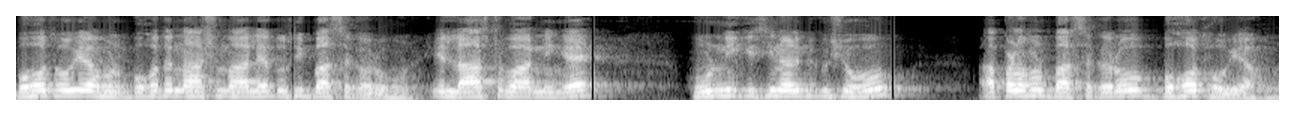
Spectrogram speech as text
ਬਹੁਤ ਹੋ ਗਿਆ ਹੁਣ, ਬਹੁਤ ਨਾਸ਼ ਮਾਰ ਲਿਆ ਤੁਸੀਂ, ਬੱਸ ਕਰੋ ਹੁਣ। ਇਹ ਲਾਸਟ ਵਾਰਨਿੰਗ ਹੈ। ਹੁਣ ਨਹੀਂ ਕਿਸੇ ਨਾਲ ਵੀ ਕੁਝ ਉਹ, ਆਪਣਾ ਹੁਣ ਬੱਸ ਕਰੋ, ਬਹੁਤ ਹੋ ਗਿਆ ਹੁਣ।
